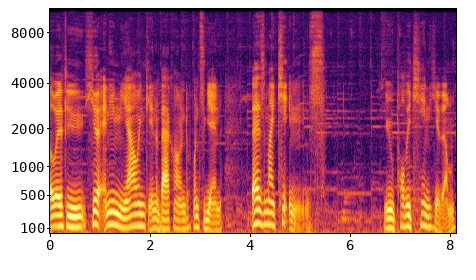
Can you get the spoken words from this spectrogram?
By the way, if you hear any meowing in the background, once again, that is my kittens. You probably can hear them.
